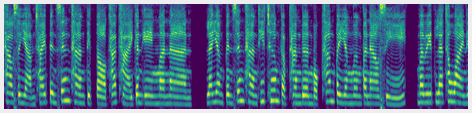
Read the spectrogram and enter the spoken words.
ชาวสยามใช้เป็นเส้นทางติดต่อค้าขายกันเองมานาน และยังเป็นเส้นทางที่เชื่อมกับทางเดินบกข้ามไปยังเมืองตะนาวศรี มริดและทวายใน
